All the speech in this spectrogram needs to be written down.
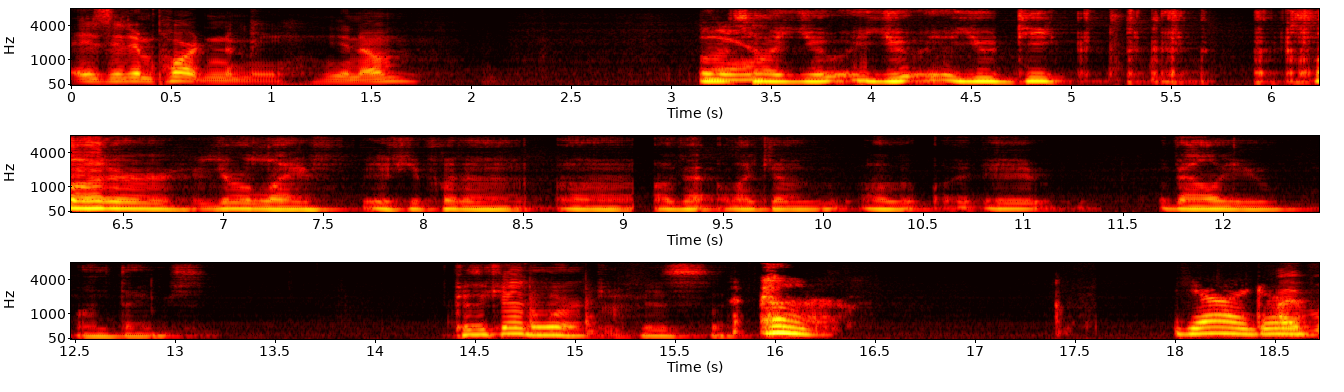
is it important to me? You know. Well, that's yeah. how you you you declutter your life if you put a, a, a like a, a, a value on things because it can work. Uh, yeah, I guess. I've,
